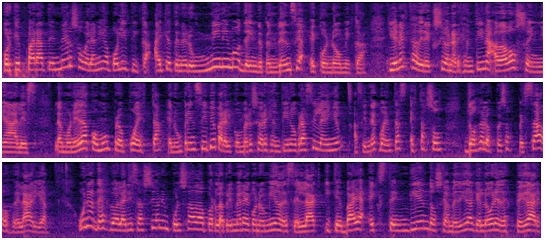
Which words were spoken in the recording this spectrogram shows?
Porque para tener soberanía política hay que tener un mínimo de independencia económica. Y en esta dirección Argentina ha dado señales. La moneda común propuesta, en un principio para el comercio argentino-brasileño, a fin de cuentas, estas son dos de los pesos pesados del área. Una desdolarización impulsada por la primera economía de CELAC y que vaya extendiéndose a medida que logre despegar,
